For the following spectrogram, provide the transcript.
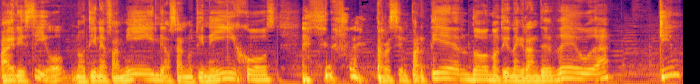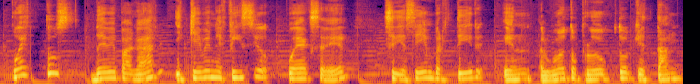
agresivo, no tiene familia, o sea, no tiene hijos, está recién partiendo, no tiene grandes deudas ¿Qué impuestos debe pagar y qué beneficio puede acceder si decide invertir en alguno de estos productos que están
